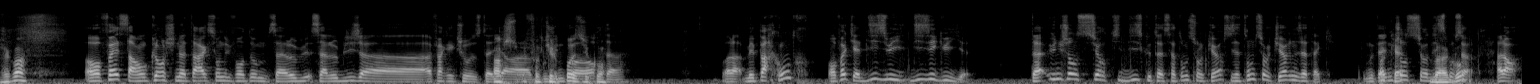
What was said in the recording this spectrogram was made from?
fait quoi? En fait, ça enclenche une interaction du fantôme. Ça l'obli- ça l'oblige à, à faire quelque chose. C'est-à-dire. Alors, à faut que tu le poses, du coup. Voilà. Mais par contre, en fait, il y a 18 10 aiguilles. T'as une chance sur 10 que ça tombe sur le cœur. Si ça tombe sur le cœur, il nous attaque. Donc t'as une chance sur 10 Bah, pour go. ça. Alors,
